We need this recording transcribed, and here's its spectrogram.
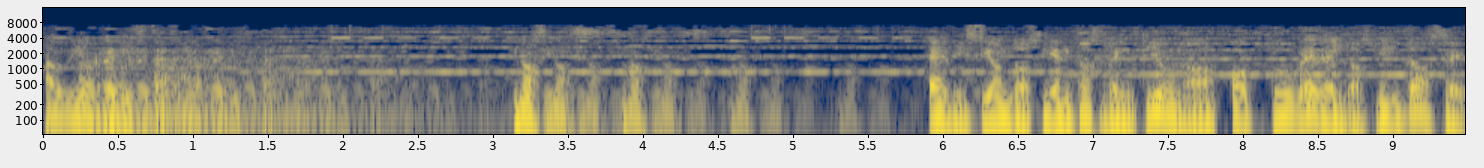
Audio revista. No, no, no, Edición 221, octubre del 2012.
